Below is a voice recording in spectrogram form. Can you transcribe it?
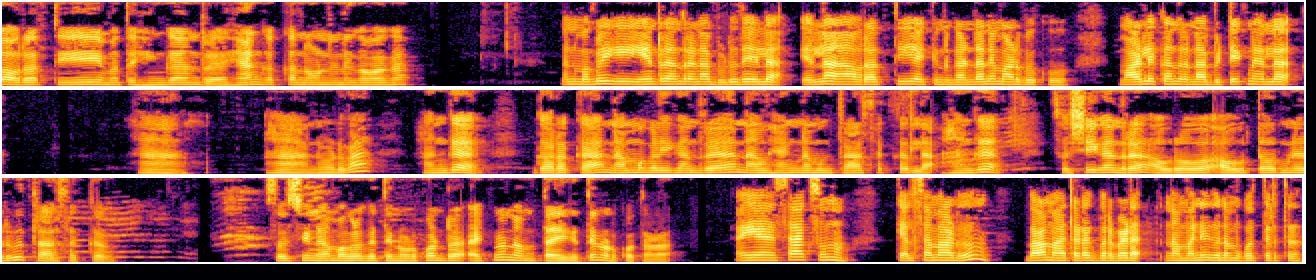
ಅವ್ರ ಅತ್ತಿ ಮತ್ತೆ ಹಿಂಗ ಅಂದ್ರೆ ಹೆಂಗೆ ಅಕ್ಕ ನೋಡಿ ನಿನಗೆ ಅವಾಗ? ನನ್ನ ಮಗಳಿಗೆ ಏನ್ರ ಅಂದ್ರೆ ನಾ ಬಿಡುದೇ ಇಲ್ಲ. ಎಲ್ಲ ಅವ್ರ ಅತ್ತಿ ಆಕಿನ ಗಂಡನೇ ಮಾಡ್ಬೇಕು. ಮಾಡ್ಲಿಕ್ಕಂದ್ರೆ ನಾ ಬಿಟ್ಟಿಕ್ನಲ್ಲ ಹಾಂ ಹಾಂ ನೋಡುವ. ಹಂಗೆ ಗೌರಕ್ಕ ನಮ್ಮ ಮಗಳಿಗಂದ್ರ ನಾವು ಹೆಂಗ್ ನಮಗೆ ತ್ರಾಸ ಹಾಕಲ್ಲ ಹಂಗ ಸಸಿಗಂದ್ರೆ ಅವ್ರ ಅವ್ರ ತವ್ರ ಮನೆಯವ್ರಿಗೂ ತ್ರಾಸ ಆಕ್ಕದ. ಸಸಿನ ಮಗಳ ಗತೆ ನೋಡ್ಕೊಂಡ್ರೆ ಆಯ್ತು ನಮ್ಮ ತಾಯಿ ಗತೆ ನೋಡ್ಕೊತಾಳ. ಅಯ್ಯ ಸಾಕು ಸುಮ್ಮ ಕೆಲಸ ಮಾಡು. ಬಾ ಮಾತಾಡಕ್ಕೆ ಬರಬೇಡ. ನಮ್ಮ ಮನೆಗೂ ನಮ್ಗೆ ಗೊತ್ತಿರ್ತದೆ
